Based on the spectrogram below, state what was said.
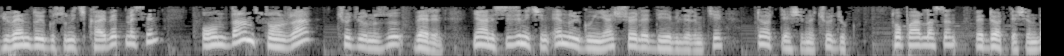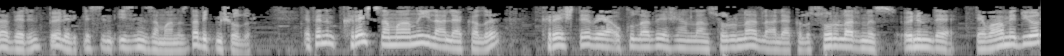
güven duygusunu hiç kaybetmesin. Ondan sonra çocuğunuzu verin. Yani sizin için en uygun yaş şöyle diyebilirim ki 4 yaşını çocuk toparlasın ve 4 yaşında verin. Böylelikle sizin izin zamanınız da bitmiş olur. Efendim kreş zamanı ile alakalı kreşte veya okullarda yaşanılan sorunlarla alakalı sorularınız önümde devam ediyor.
